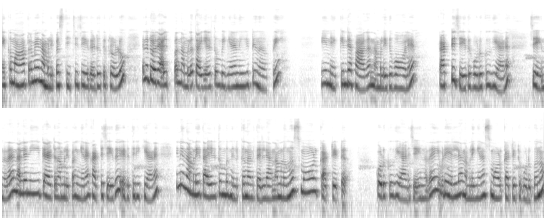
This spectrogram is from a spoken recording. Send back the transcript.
നെക്ക് മാത്രമേ നമ്മളിപ്പോൾ സ്റ്റിച്ച് ചെയ്തെടുത്തിട്ടുള്ളൂ എന്നിട്ട് ഒരല്പം നമ്മൾ തയ്യൽ തുമ്പ് ഇങ്ങനെ നീട്ടി നിർത്തി ഈ നെക്കിന്റെ ഭാഗം നമ്മൾ ഇതുപോലെ കട്ട് ചെയ്ത് കൊടുക്കുകയാണ്. ചെയ്യുന്നത്. നല്ല നീറ്റായിട്ട് നമ്മളിപ്പോൾ ഇങ്ങനെ കട്ട് ചെയ്ത് എടുത്തിരിക്കുകയാണ്. ഇനി നമ്മൾ ഈ തൈര് തുമ്പ് നിൽക്കുന്നിടത്തെല്ലാം നമ്മളൊന്ന് സ്മോൾ കട്ടിട്ട് കൊടുക്കുകയാണ് ചെയ്യുന്നത്. ഇവിടെയെല്ലാം നമ്മളിങ്ങനെ സ്മോൾ കട്ടിട്ട് കൊടുക്കുന്നു.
